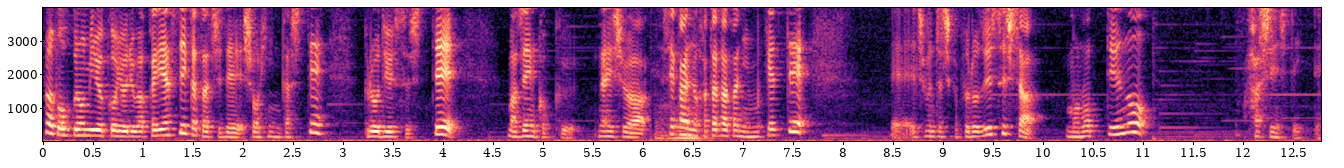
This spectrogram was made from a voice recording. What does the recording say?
まあ東北の魅力をより分かりやすい形で商品化してプロデュースして、まあ、全国ないしは世界の方々に向けて、えー自分たちがプロデュースしたものっていうのを発信していって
